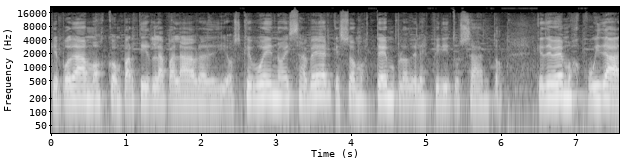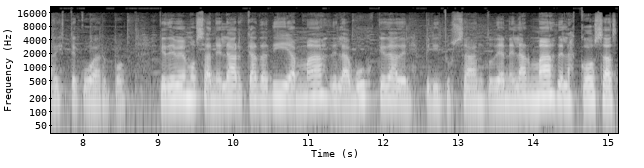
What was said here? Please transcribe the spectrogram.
que podamos compartir la palabra de Dios. Qué bueno es saber que somos templo del Espíritu Santo, que debemos cuidar este cuerpo, que debemos anhelar cada día más de la búsqueda del Espíritu Santo, de anhelar más de las cosas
